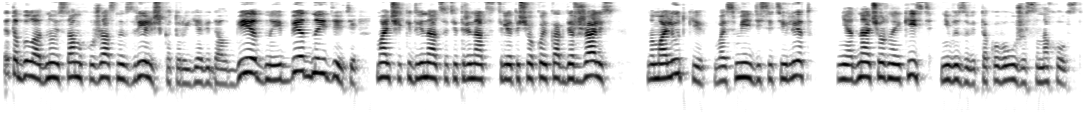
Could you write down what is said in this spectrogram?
Это было одно из самых ужасных зрелищ, которые я видал. Бедные, бедные дети. Мальчики 12 и 13 лет еще кое-как держались, но малютки 8 и 10 лет ни одна черная кисть не вызовет такого ужаса на холст.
